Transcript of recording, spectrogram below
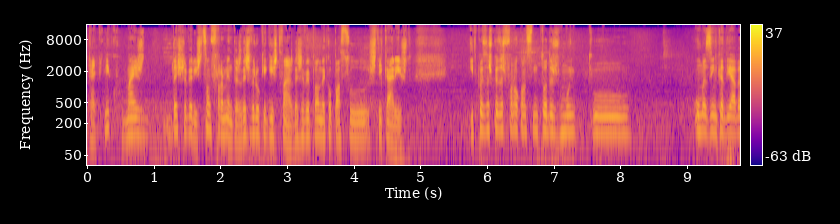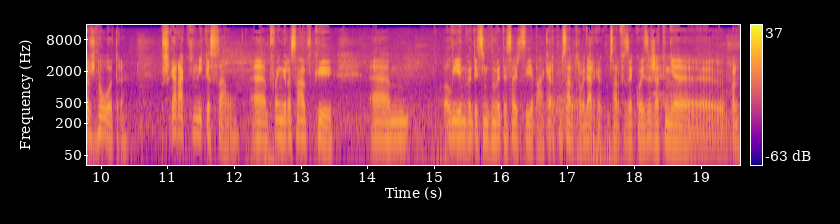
técnico, mas deixa ver isto, são ferramentas, deixa ver o que é que isto faz, deixa ver para onde é que eu posso esticar isto. E depois as coisas foram acontecendo todas muito umas encadeadas na outra. Por chegar à comunicação, uh, foi engraçado que um, ali em 95, 96 dizia, pá, quero começar a trabalhar, quero começar a fazer coisas, já tinha, pronto,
